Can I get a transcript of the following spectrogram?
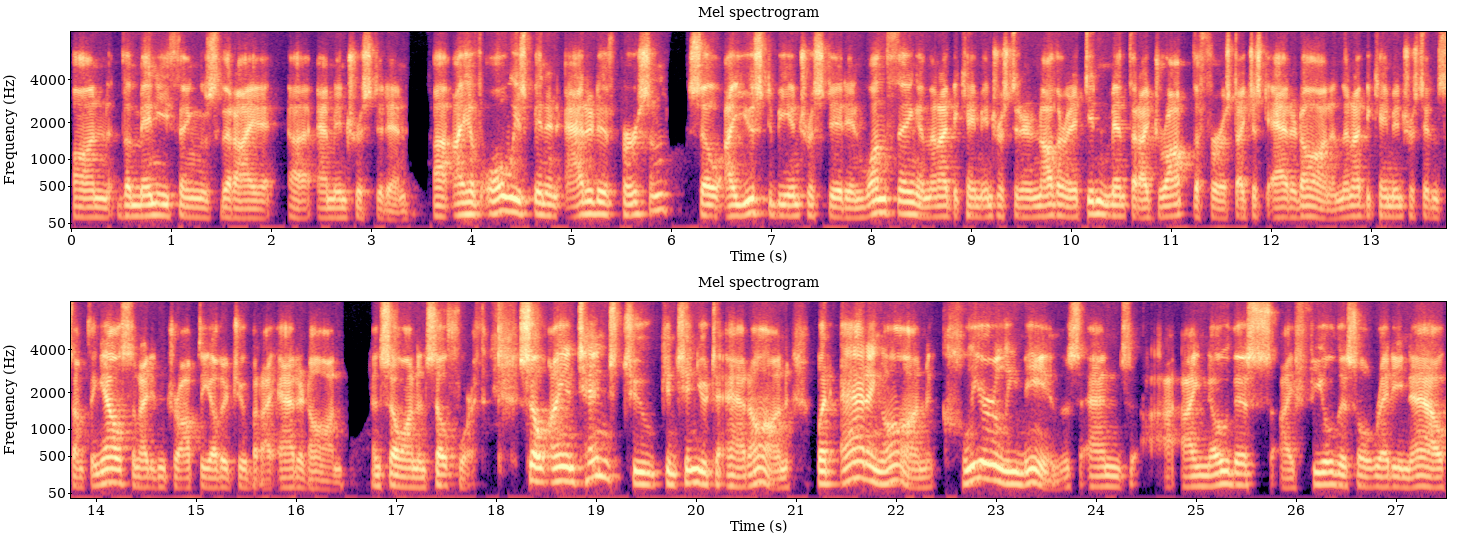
on the many things that I uh, am interested in. Uh, I have always been an additive person. So I used to be interested in one thing and then I became interested in another. And it didn't mean that I dropped the first, I just added on. And then I became interested in something else and I didn't drop the other two, but I added on and so on and so forth. So I intend to continue to add on, but adding on clearly means, and I know this, I feel this already now,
